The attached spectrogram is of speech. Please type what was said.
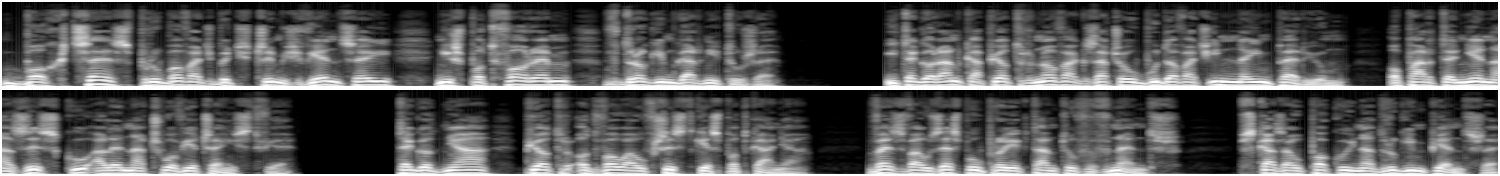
Bo chcę spróbować być czymś więcej niż potworem w drogim garniturze. I tego ranka Piotr Nowak zaczął budować inne imperium, oparte nie na zysku, ale na człowieczeństwie. Tego dnia Piotr odwołał wszystkie spotkania. Wezwał zespół projektantów wnętrz. Wskazał pokój na drugim piętrze,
